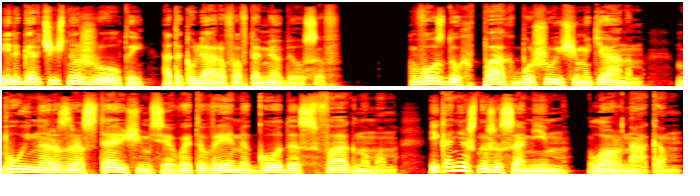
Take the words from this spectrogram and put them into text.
или горчично-желтый от окуляров автомебиусов. Воздух пах бушующим океаном, буйно разрастающимся в это время года с фагнумом и, конечно же, самим Лорнаком.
